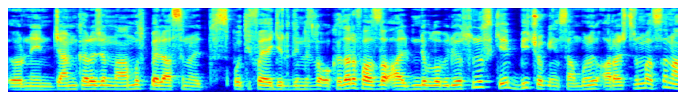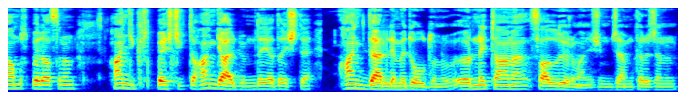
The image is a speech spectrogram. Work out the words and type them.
örneğin Cem Karaca'nın Namus Belası'nı Spotify'a girdiğinizde o kadar fazla albümde bulabiliyorsunuz ki birçok insan bunu araştırmazsa Namus Belası'nın hangi 45'likte hangi albümde ya da işte hangi derlemede olduğunu örnek tamamen sallıyorum hani şimdi Cem Karaca'nın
